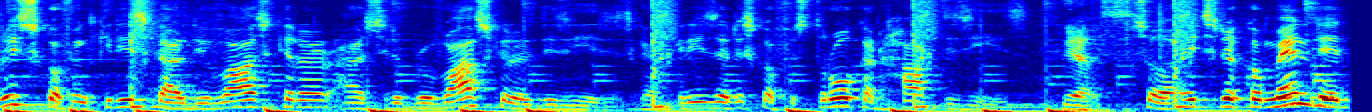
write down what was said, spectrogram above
risk of increased cardiovascular and cerebrovascular diseases. Can increase the risk of stroke and heart disease. Yes, so it's recommended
